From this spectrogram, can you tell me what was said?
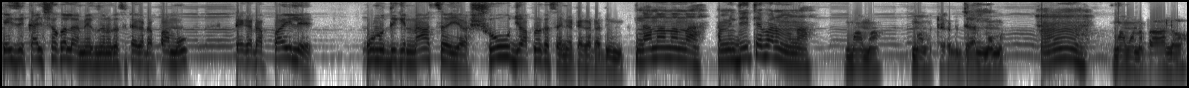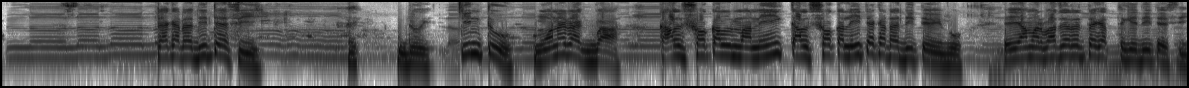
এই যে কাল সকালে আমি একজনের কাছে টাকাটা পামু টাকাটা পাইলে কোনো দিকে না চাইয়া সোজা আপনার কাছে না টাকাটা দিন না না না না আমি দিতে পারব না। মামা মামা টাকাটা দেন মামা। হুম। মামা না ভালো। টাকাটা দিতেছি। দুই। কিন্তু মনে রাখবা, কাল সকাল মানে কাল সকালেই টাকাটা দিতে হইব। এই আমার বাজারের টাকার থেকে দিতেছি।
